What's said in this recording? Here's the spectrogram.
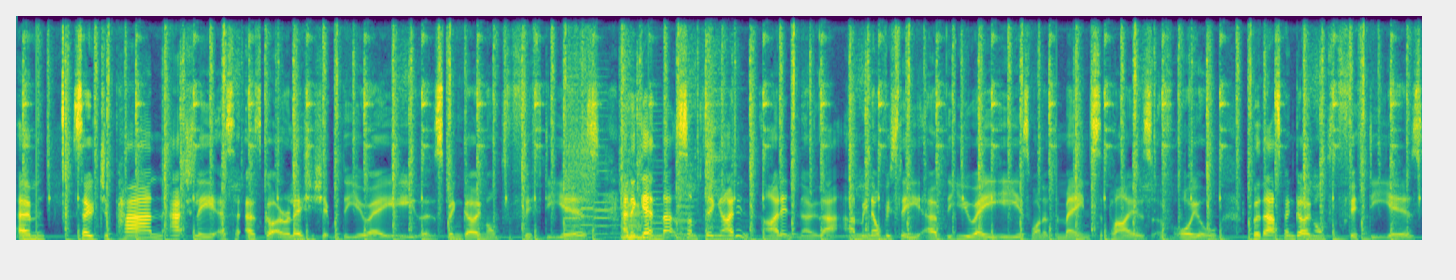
Um, so Japan actually has, has got a relationship with the UAE that's been going on for 50 years, and Mm. again, that's something I didn't I didn't know that. I mean, obviously, uh, the UAE is one of the main suppliers of oil, but that's been going on for 50 years,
